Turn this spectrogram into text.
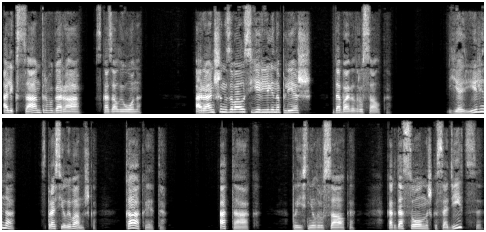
«Александрова гора», — сказал Иона. «А раньше называлась Ярилина плешь», — добавил русалка. «Ярилина?» — спросил Иванушка. Как это? А так, пояснил русалка, когда солнышко садится,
